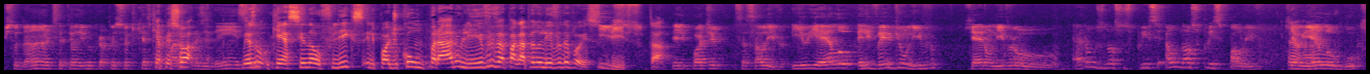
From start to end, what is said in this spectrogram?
estudante, você tem um livro para pessoa que quer que a pessoa, presidência. Mesmo quem assina o Flix, ele pode comprar o livro e vai pagar pelo livro depois. Isso. Isso. Tá. Ele pode acessar o livro. E o Yellow, ele veio de um livro que era um livro, era um dos nossos é o nosso principal livro, que uhum. é o Yellow Book,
